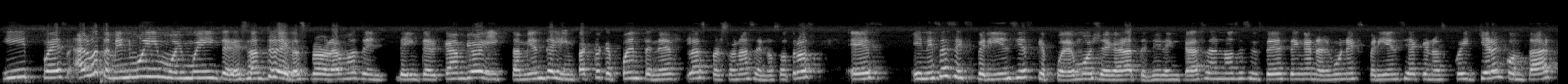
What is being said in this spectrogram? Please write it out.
Y pues algo también muy, muy, muy interesante de los programas de, de, intercambio y también del impacto que pueden tener las personas en nosotros es en esas experiencias que podemos llegar a tener en casa. No sé si ustedes tengan alguna experiencia que nos quieran contar,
